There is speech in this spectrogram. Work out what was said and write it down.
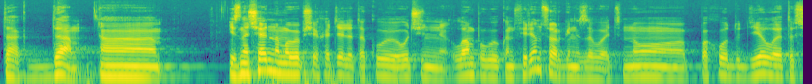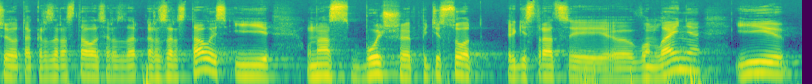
Так, да. А, изначально мы вообще хотели такую очень ламповую конференцию организовать, но по ходу дела это все так разрасталось, разрасталось, и у нас больше 500 регистраций э, в онлайне, и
